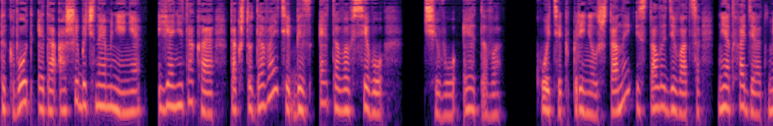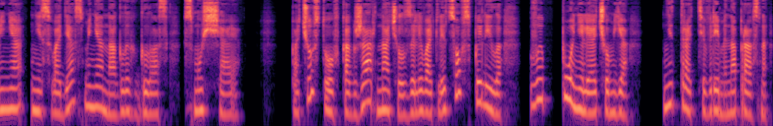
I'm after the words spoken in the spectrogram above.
Так вот, это ошибочное мнение. Я не такая, так что давайте без этого всего». «Чего этого?» Котик принял штаны и стал одеваться, не отходя от меня, не сводя с меня наглых глаз, смущая. Почувствовав, как жар начал заливать лицо, вспылила. «Вы поняли, о чем я. Не тратьте время напрасно.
